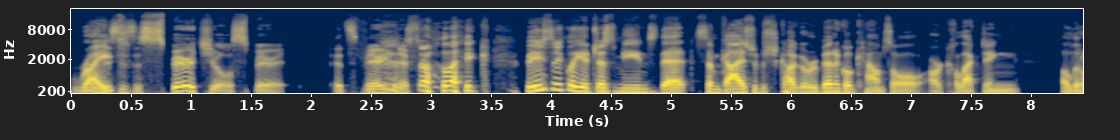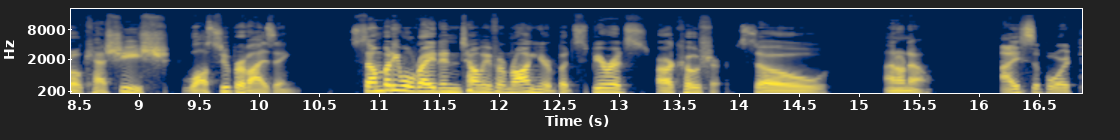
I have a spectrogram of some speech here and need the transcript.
right? This is a spiritual spirit. It's very different. So, like, basically, it just means that some guys from the Chicago Rabbinical Council are collecting a little cashish while supervising. Somebody will write in and tell me if I'm wrong here, but spirits are kosher. So, I don't know. I support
